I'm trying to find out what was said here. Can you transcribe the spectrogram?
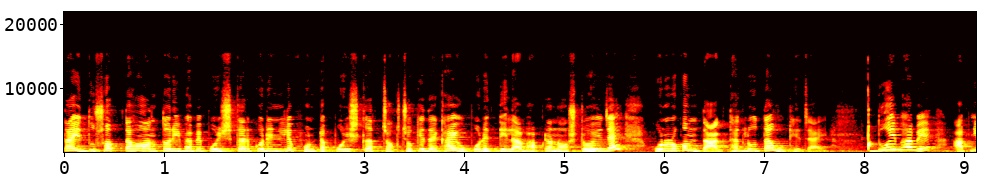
তাই দু সপ্তাহ অন্তর এইভাবে পরিষ্কার করে নিলে ফোনটা পরিষ্কার চকচকে দেখায়, উপরে তেলা ভাবটা নষ্ট হয়ে যায় কোনো রকম দাগ থাকলেও তা উঠে যায়। দুইভাবে আপনি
